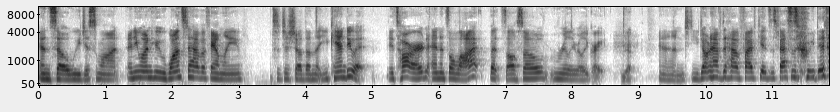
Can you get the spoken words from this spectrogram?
And so we just want anyone who wants to have a family to just show them that you can do it. It's hard and it's a lot, but it's also really, really great. Yeah and you don't have to have five kids as fast as we did.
